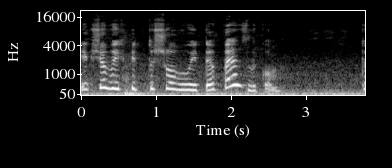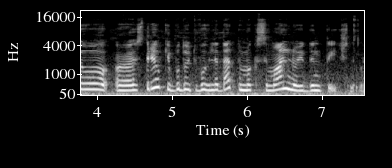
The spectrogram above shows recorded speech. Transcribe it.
якщо ви їх підтушовуєте пензликом, то е, стрілки будуть виглядати максимально ідентичними.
